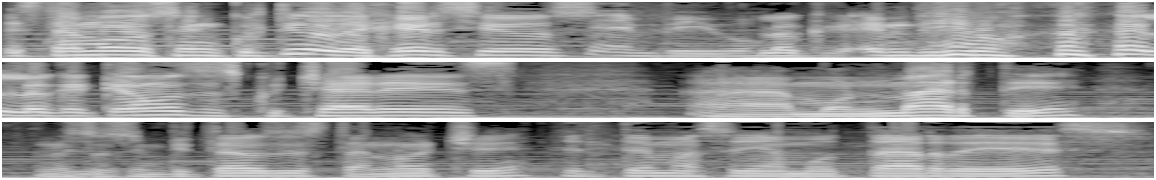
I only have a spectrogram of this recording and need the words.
Estamos en Cultivo de Ejercios. En vivo. Lo que, en vivo. lo que acabamos de escuchar es a Monmarte, nuestros invitados de esta noche. El tema se llamó Tarde es.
